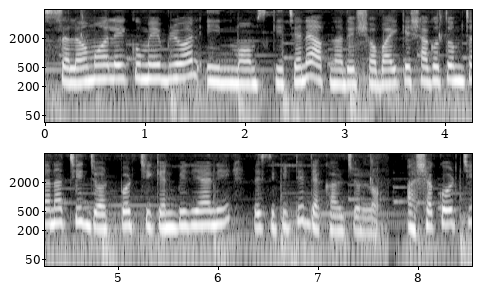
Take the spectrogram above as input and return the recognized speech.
আসসালামু আলাইকুম এভরিওয়ান, ইন মমস কিচেনে আপনাদের সবাইকে স্বাগতম জানাচ্ছি জটপট চিকেন বিরিয়ানি রেসিপিটি দেখার জন্য। আশা করছি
